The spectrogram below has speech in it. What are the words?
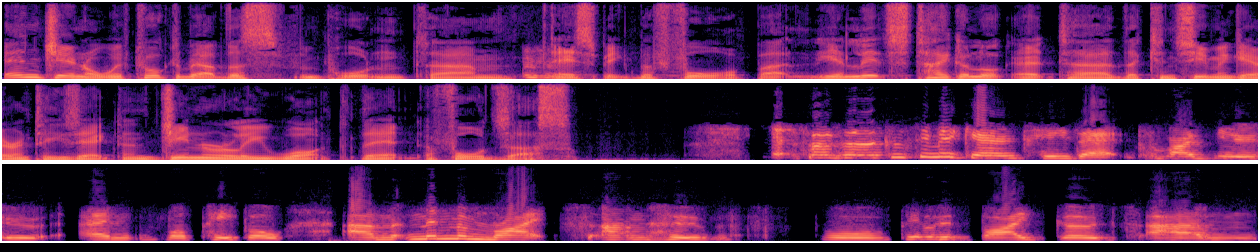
in general, we've talked about this important um, mm-hmm. aspect before, but yeah, let's take a look at uh, the Consumer Guarantees Act and generally what that affords us. So the Consumer Guarantees Act provides you and well people um, minimum rights um, who for people who buy goods um,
